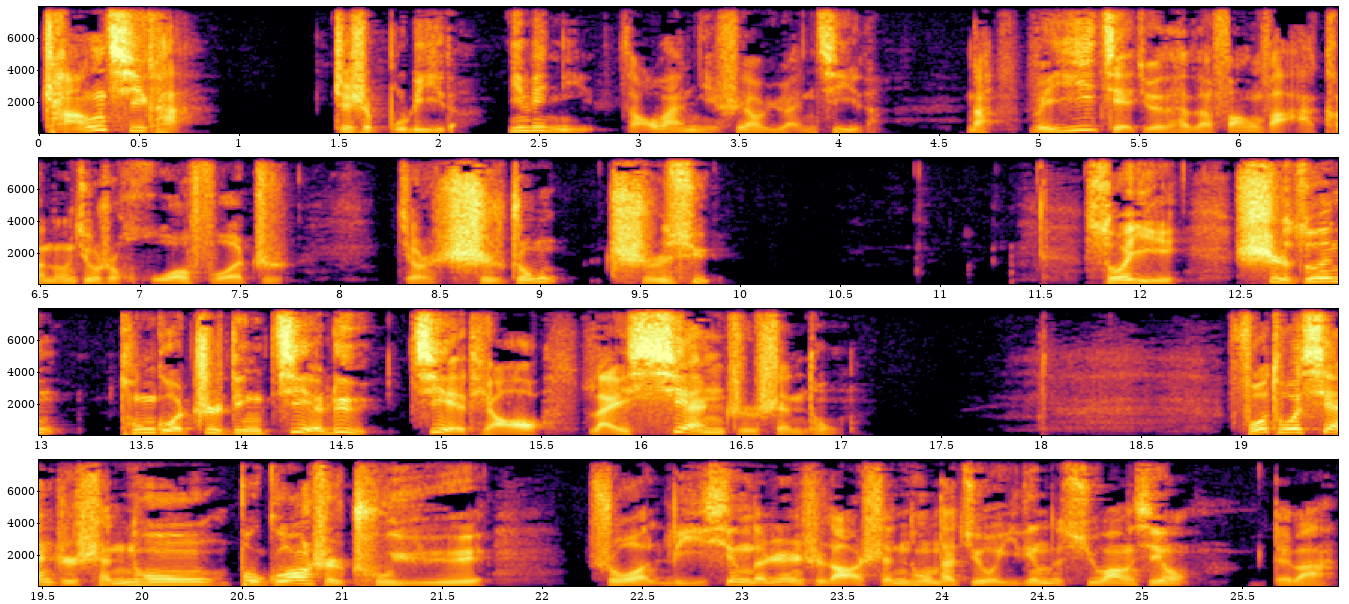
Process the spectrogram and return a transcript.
长期看这是不利的，因为你早晚你是要圆寂的。那唯一解决他的方法，可能就是活佛制。就是始终持续，所以世尊通过制定戒律戒条来限制神通。佛陀限制神通，不光是出于说理性的认识到神通它具有一定的虚妄性，对吧？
